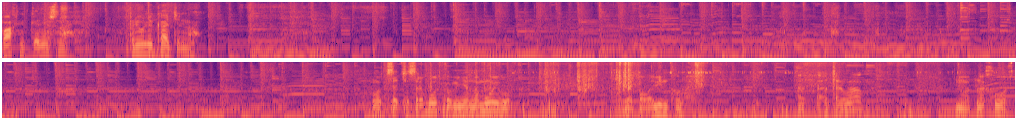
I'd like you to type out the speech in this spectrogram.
пахнет, конечно, привлекательно. Кстати, сработка у меня на мойву. Я половинку от- оторвал. Ну, Вот, на хвост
